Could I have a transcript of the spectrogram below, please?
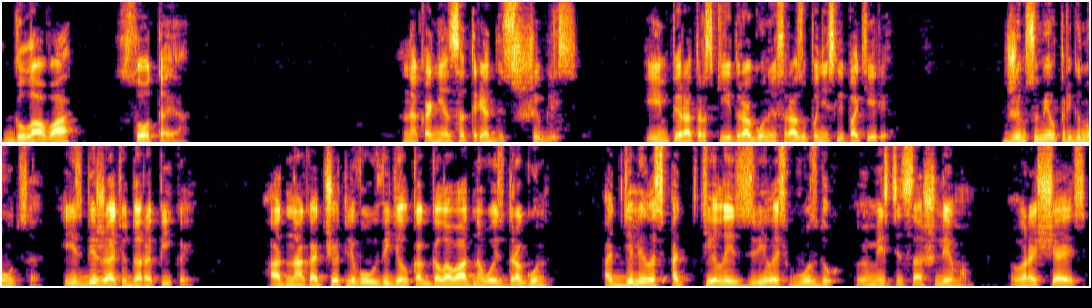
Глава сотая. Наконец отряды сшиблись, и императорские драгуны сразу понесли потери. Джим сумел пригнуться и избежать удара пикой. Однако отчетливо увидел, как голова одного из драгун отделилась от тела и взвилась в воздух вместе со шлемом, вращаясь,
